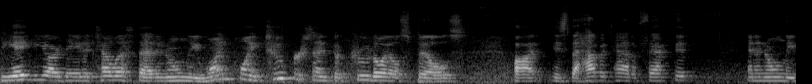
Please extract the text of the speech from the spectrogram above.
the AER data tell us that in only 1.2% of crude oil spills uh, is the habitat affected, and in only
